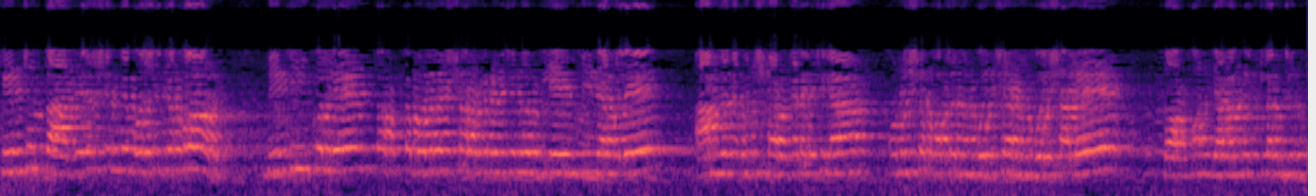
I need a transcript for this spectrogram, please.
কিন্তু তাদের সঙ্গে বসে যখন মিটিং করলেন তত্ত্বাবধায়ক সরকারের জন্য বিএনপির আমলে আমরা যখন সরকারে ছিলাম, উনিশশো পঁচানব্বই ছিয়ানব্বই সালে তখন জামাত ইসলাম যুদ্ধ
